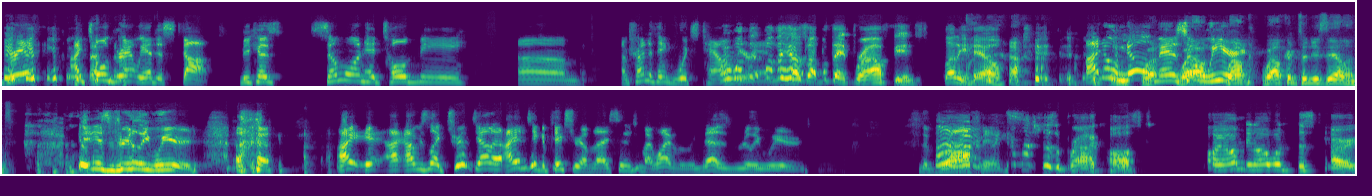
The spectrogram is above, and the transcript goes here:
Grant, I told Grant we had to stop because someone had told me Um, I'm trying to think which town Well, we what, were the, in. what the hell's up with that bra fence? Bloody hell! I don't know, Wel- man. It's wel- so weird. wel- welcome to New Zealand. it is really weird. I, I I was like tripped out. I had to take a picture of it. I sent it to my wife. I was like, that is really weird. The bra fits. How much does a bra cost? I, I mean, I wouldn't just go.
